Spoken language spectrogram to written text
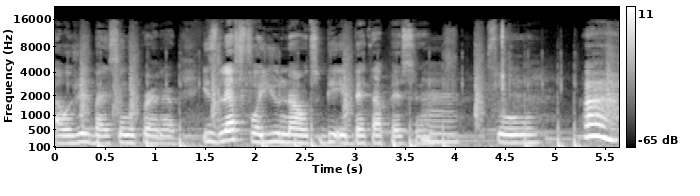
i was raised by a single parent. It's left for you now to be a better person. So Ah,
